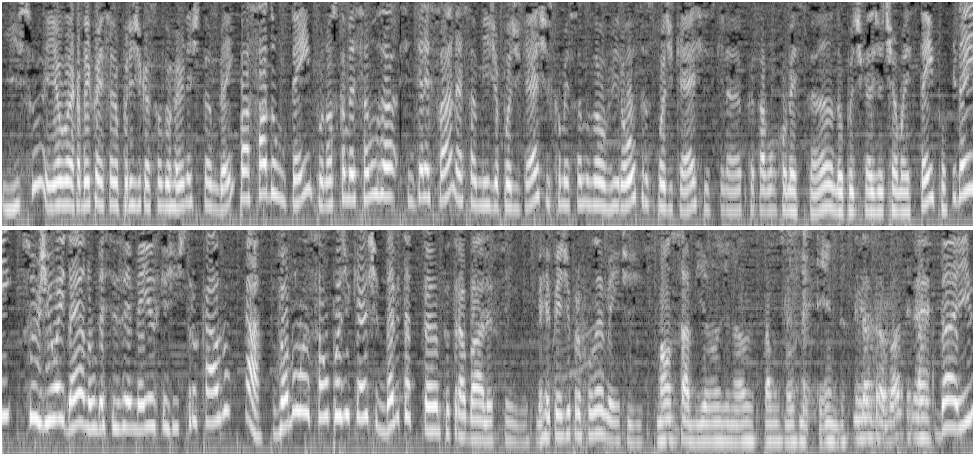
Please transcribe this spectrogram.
Isso, e eu acabei conhecendo por indicação do Ernest também. Passado um tempo, nós começamos a se interessar nessa mídia podcasts, começamos a ouvir outros podcasts que na época estavam começando, o podcast já tinha mais tempo. E daí surgiu a ideia num desses e-mails que a gente trocava: ah, vamos lançar um podcast, não deve estar tanto trabalho assim. né? Me arrependi profundamente disso. Mal sabia onde nós estávamos nos metendo. E dá trabalho? É, daí,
